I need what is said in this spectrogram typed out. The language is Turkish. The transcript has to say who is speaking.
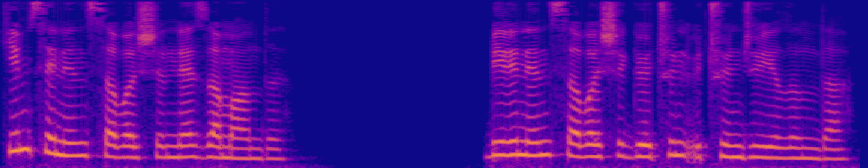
Speaker 1: Kimsenin savaşı ne zamandı? Birinin savaşı göçün üçüncü yılında.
